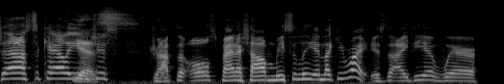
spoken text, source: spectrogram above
Yes. Shouts to Kali Yes. Uchis. Dropped the old Spanish album recently, and like you're right, it's the idea of where,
